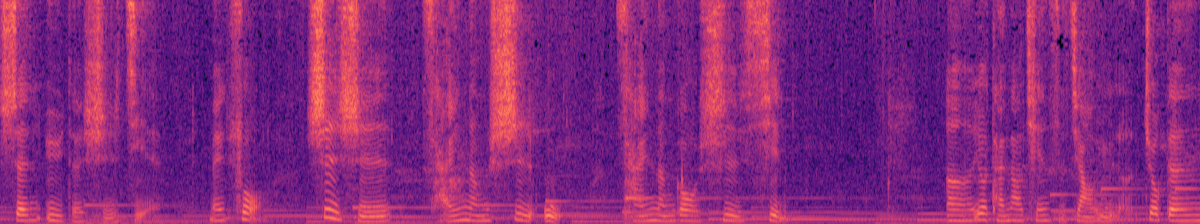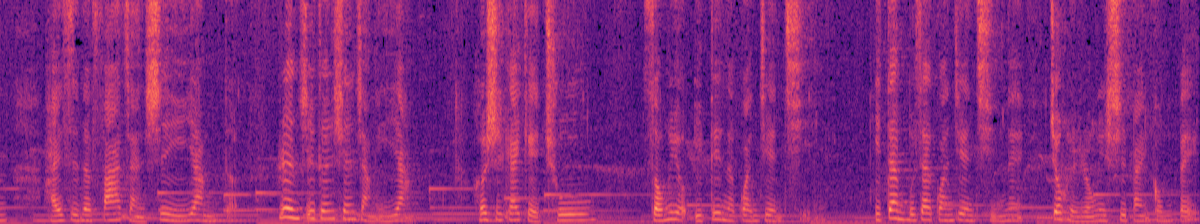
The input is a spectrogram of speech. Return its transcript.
生育的时节，没错，适时才能事物，才能够适性。嗯、又谈到亲子教育了，就跟孩子的发展是一样的，认知跟生长一样，何时该给出，总有一定的关键期。一旦不在关键期内，就很容易事半功倍，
